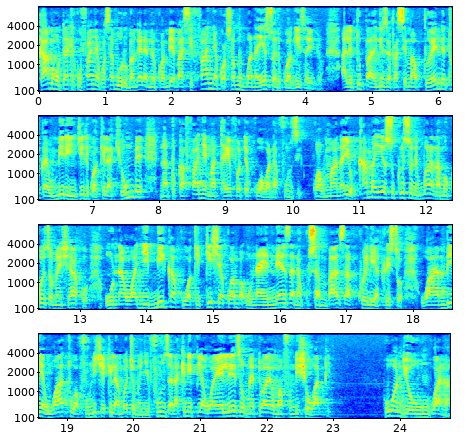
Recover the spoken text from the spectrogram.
Kama utaki kufanya kwa sababu rumagadi amekwambia basi fanya kwa sababu bwana yesu alikuagiza hivyo. Alitupa agizo akasema tuende tukahubiri injili kwa kila kiumbe na tukafanye mataifa yote kuwa wanafunzi. Kwa maana hiyo kama yesu kristo ni bwana na mwokozi wa maisha yako unawajibika kuhakikisha kwamba unaeneza na kusambaza kweli ya kristo. Waambie watu wafundishe kile ambacho umejifunza lakini pia waeleze umetoa hayo mafundisho wapi huo ndio uungwana.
